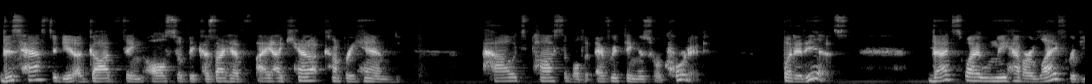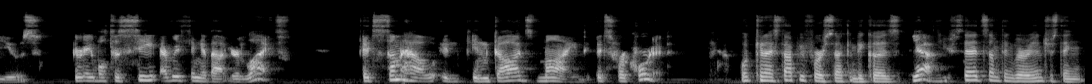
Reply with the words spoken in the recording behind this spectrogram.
this has to be a God thing also because I have I, I cannot comprehend how it's possible that everything is recorded, but it is. That's why when we have our life reviews, you're able to see everything about your life. It's somehow in, in God's mind, it's recorded. Well, can I stop you for a second? Because Yeah. you said something very interesting.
